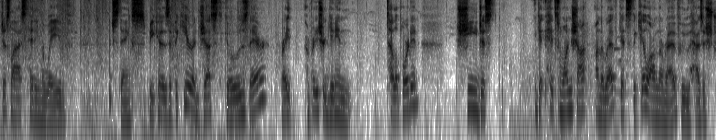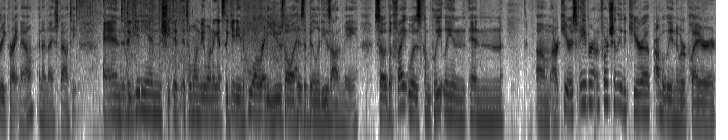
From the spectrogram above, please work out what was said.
just last hitting the wave, which stinks because if the Kira just goes there, right? I'm pretty sure Gideon teleported. She just get hits one shot on the Rev, gets the kill on the Rev, who has a streak right now and a nice bounty and the Gideon, she, it, it's a 1v1 against the Gideon who already used all his abilities on me. So the fight was completely in, in um, our Kira's favor. Unfortunately, the Kira, probably a newer player,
